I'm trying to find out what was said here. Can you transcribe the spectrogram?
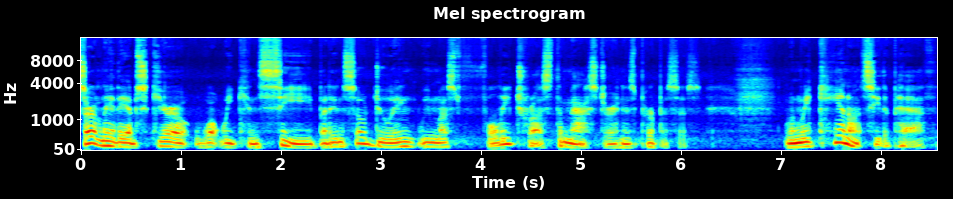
Certainly they obscure what we can see, but in so doing, we must fully trust the Master and his purposes. When we cannot see the path,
